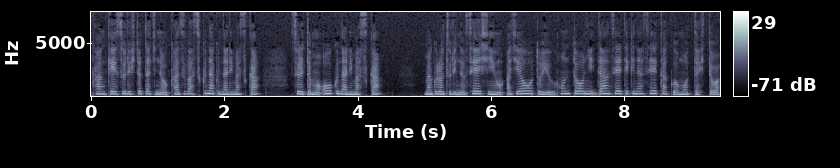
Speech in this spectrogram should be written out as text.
関係する人たちの数は少なくなりますか？それとも多くなりますか？マグロ釣りの精神を味わおうという本当に男性的な性格を持った人は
